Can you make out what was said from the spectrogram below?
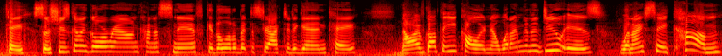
Okay, so she's gonna go around, kind of sniff, get a little bit distracted again, okay? Now I've got the e-collar. Now what I'm gonna do is, when I say come,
